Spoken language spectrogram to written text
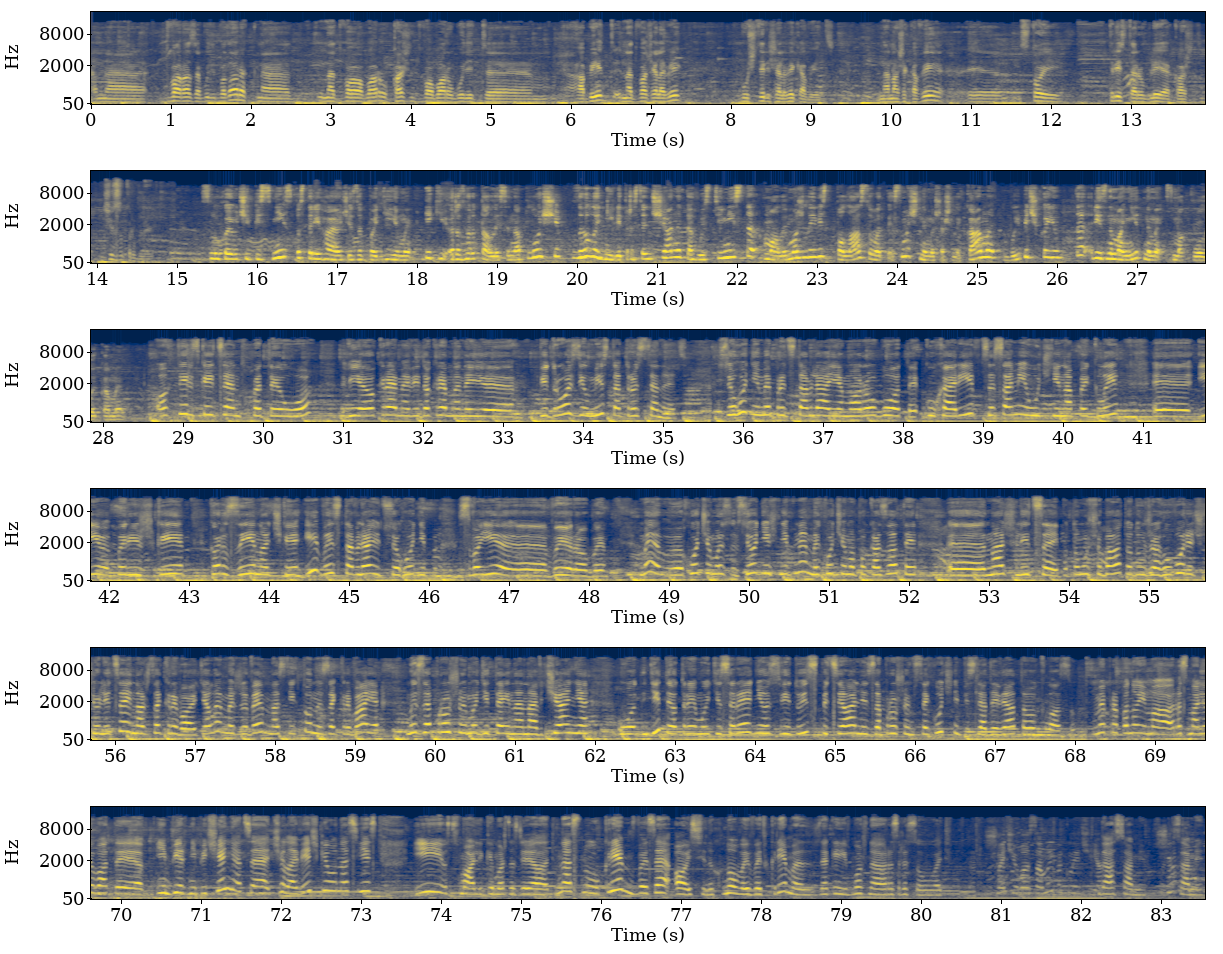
на два раза будет подарок, на, на два бару, каждый два бару будет э, обед, на два человека, будет четыре человека обед. На наше кафе э, стоит 300 рублей каждый, 600 рублей. Слухаючи пісні, спостерігаючи за подіями, які розгорталися на площі, зголоднілі тростянчани та гості міста мали можливість поласувати смачними шашликами, випічкою та різноманітними смаколиками. Охтирський центр ПТО окремий відокремлений е, підрозділ міста Тростянець. Сьогодні ми представляємо роботи кухарів. Це самі учні напекли е, і пиріжки, корзиночки, і виставляють сьогодні свої е, вироби. Ми е, хочемо в сьогоднішні дні ми хочемо показати наш ліцей, тому що багато дуже говорять, що ліцей наш закривають, але ми живемо, нас ніхто не закриває. Ми запрошуємо дітей на навчання. От діти отримують і середню освіту, і спеціальність. Запрошуємо всіх учнів після 9 класу. Ми пропонуємо розмалювати імбірні печення. Це чоловічки у нас є. І смайлики можна зробити. У нас ну крем це айсінг, новий вид крему, з який можна розрисовувати. Печиво самі пекли чи як? Да, самі. самі.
